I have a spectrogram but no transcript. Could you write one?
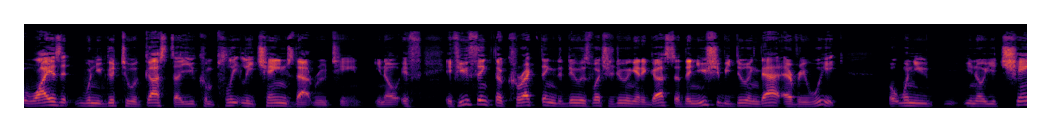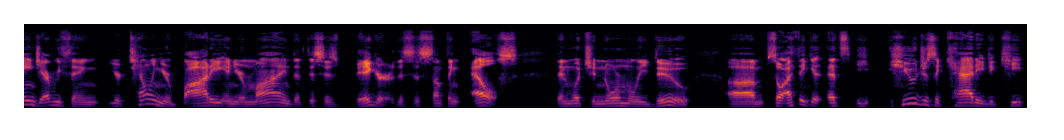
why is it when you get to Augusta you completely change that routine? You know, if if you think the correct thing to do is what you're doing at Augusta, then you should be doing that every week. But when you you know you change everything, you're telling your body and your mind that this is bigger, this is something else than what you normally do. Um, so I think it, it's huge as a caddy to keep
